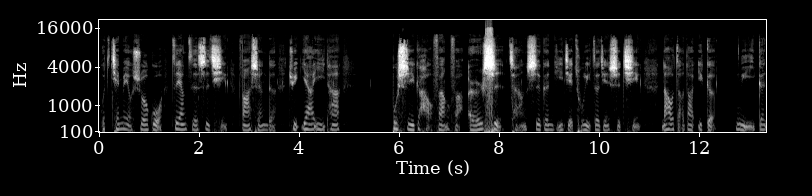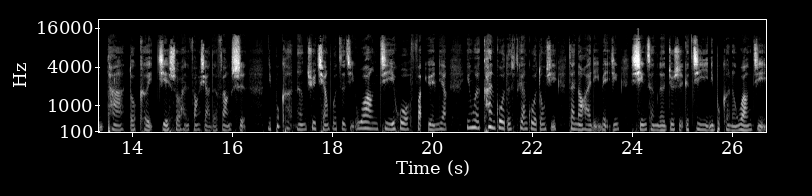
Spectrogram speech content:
我前面有说过，这样子的事情发生的，去压抑他。不是一个好方法，而是尝试跟理解处理这件事情，然后找到一个你跟他都可以接受和放下的方式。你不可能去强迫自己忘记或发原谅，因为看过的看过的东西在脑海里面已经形成了就是一个记忆，你不可能忘记。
